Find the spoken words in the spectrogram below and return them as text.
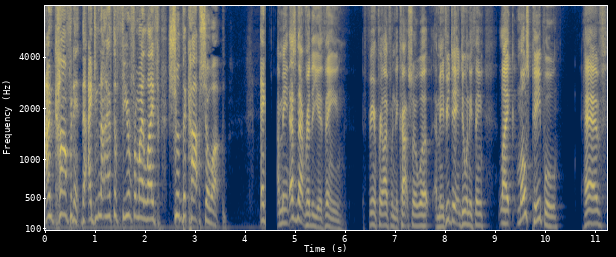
I'm confident that I do not have to fear for my life should the cops show up. I mean, that's not really your thing. Fearing for your life when the cops show up. I mean, if you didn't do anything, like most people have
